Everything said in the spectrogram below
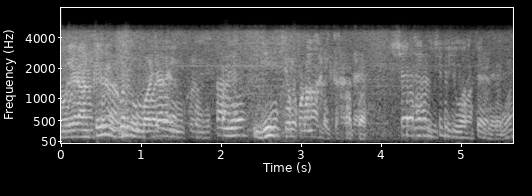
و ایران کردن خود و باجار کردستان دین که قناخ خطر شاید هر چیزی وقته ده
